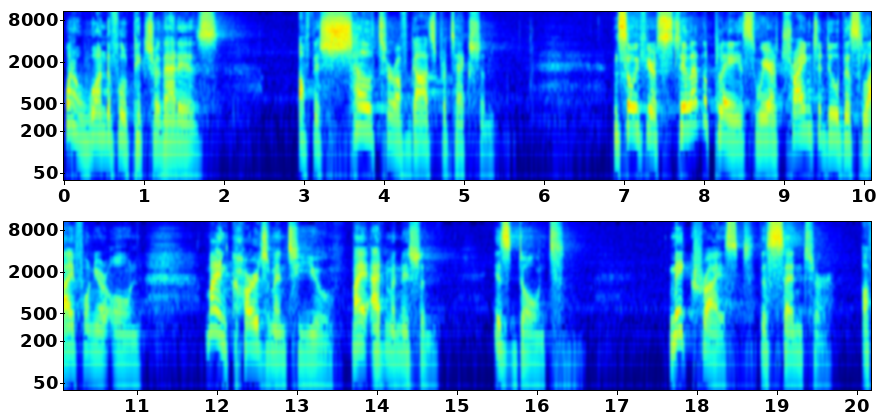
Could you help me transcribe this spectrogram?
What a wonderful picture that is of the shelter of God's protection. And so, if you're still at the place where you're trying to do this life on your own, my encouragement to you, my admonition is don't. Make Christ the center of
